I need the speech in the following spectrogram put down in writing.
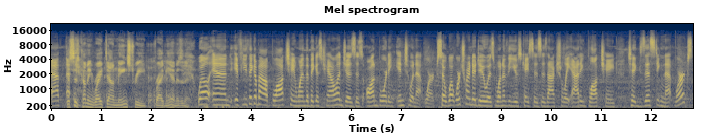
At- this is coming right down Main Street for IBM, isn't it? Well, and if you think about blockchain, one of the biggest challenges is onboarding into a network. So what we're trying to do is one of the use cases is actually adding blockchain to existing networks,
